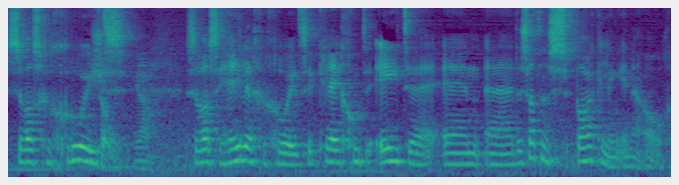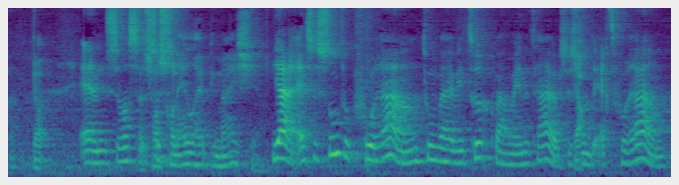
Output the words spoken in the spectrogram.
Ze was gegroeid. Zo, ja. Ze was heel erg gegroeid. Ze kreeg goed eten en eh, er zat een sparkeling in haar ogen. Ja. En ze was, Ze ze- was gewoon een heel happy meisje. ja, en ze stond ook vooraan toen wij weer terugkwamen in het huis. Ze Ja. stond echt vooraan.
